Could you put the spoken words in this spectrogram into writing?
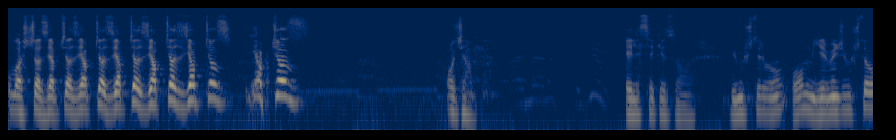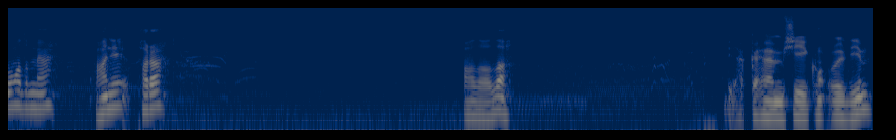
Ulaşacağız, yapacağız, yapacağız, yapacağız, yapacağız, yapacağız, yapacağız. Hocam. 58 dolar. Bir müşteri bu. Oğlum 20. müşteri olmadım ya. Hani para? Allah Allah. Bir dakika hemen bir şeyi kontrol edeyim.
